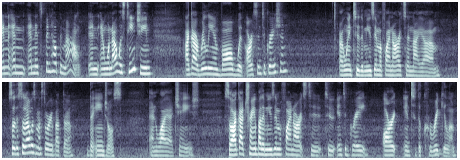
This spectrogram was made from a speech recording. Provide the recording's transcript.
and, and, and it's been helping out. And, and when I was teaching, I got really involved with arts integration. I went to the Museum of Fine Arts and I, um, so, th- so that was my story about the, the angels and why I changed. So I got trained by the Museum of Fine Arts to, to integrate art into the curriculum.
